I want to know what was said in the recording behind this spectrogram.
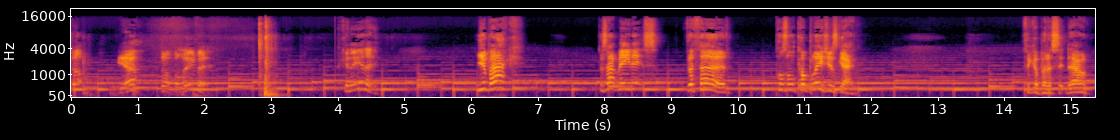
Don't, yeah, don't believe it. I can hear it. You're back. Does that mean it's the third puzzle completions gang? I think I better sit down.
